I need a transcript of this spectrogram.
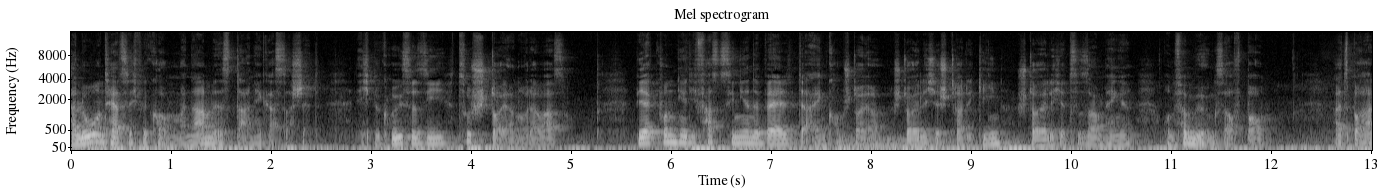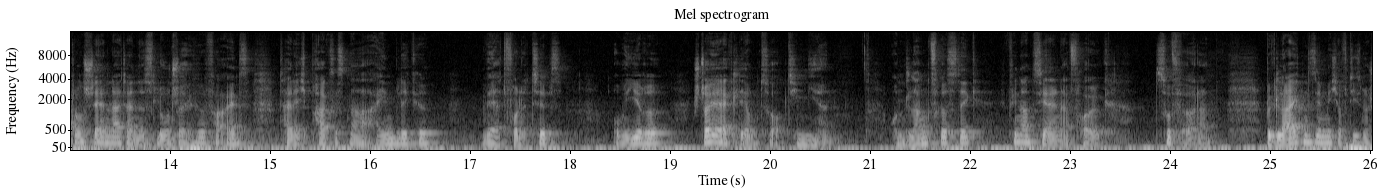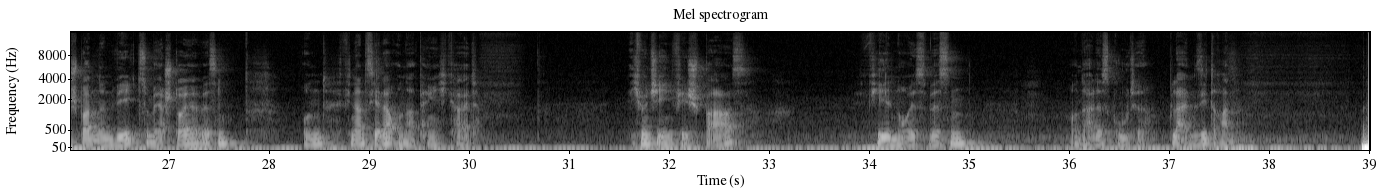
Hallo und herzlich willkommen. Mein Name ist Daniel Gasterstedt. Ich begrüße Sie zu Steuern oder was? Wir erkunden hier die faszinierende Welt der Einkommensteuer, steuerliche Strategien, steuerliche Zusammenhänge und Vermögensaufbau. Als Beratungsstellenleiter eines Lohnsteuerhilfevereins teile ich praxisnahe Einblicke, wertvolle Tipps, um Ihre Steuererklärung zu optimieren und langfristig finanziellen Erfolg zu fördern. Begleiten Sie mich auf diesem spannenden Weg zu mehr Steuerwissen und finanzieller Unabhängigkeit. Ich wünsche Ihnen viel Spaß, viel neues Wissen und alles Gute. Bleiben Sie dran.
